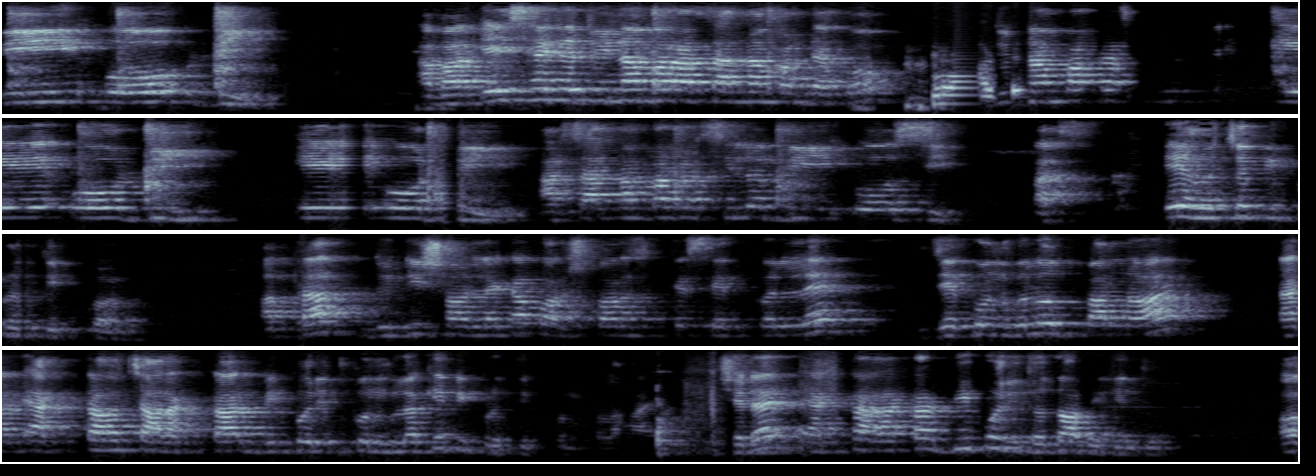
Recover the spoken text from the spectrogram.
বিওডি আবার এই সাইডে দুই নাম্বার আর চার নাম্বার দেখো। দুই নাম্বারটা এ ও ডি এ ও ডি আর চার নাম্বারটা ছিল বি ও সি বাস, এ হচ্ছে বিপরীত কোণ অর্থাৎ দুটি সরলরেখা পরস্পরকে ছেদ করলে যে কোণগুলো উৎপন্ন হয়, তার একটা হচ্ছে আরেকটার বিপরীত কোণগুলোকে বিপরীত কোণ বলা হয়। সেটা একটা আরেকটার বিপরীত হতে হবে কিন্তু। আর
